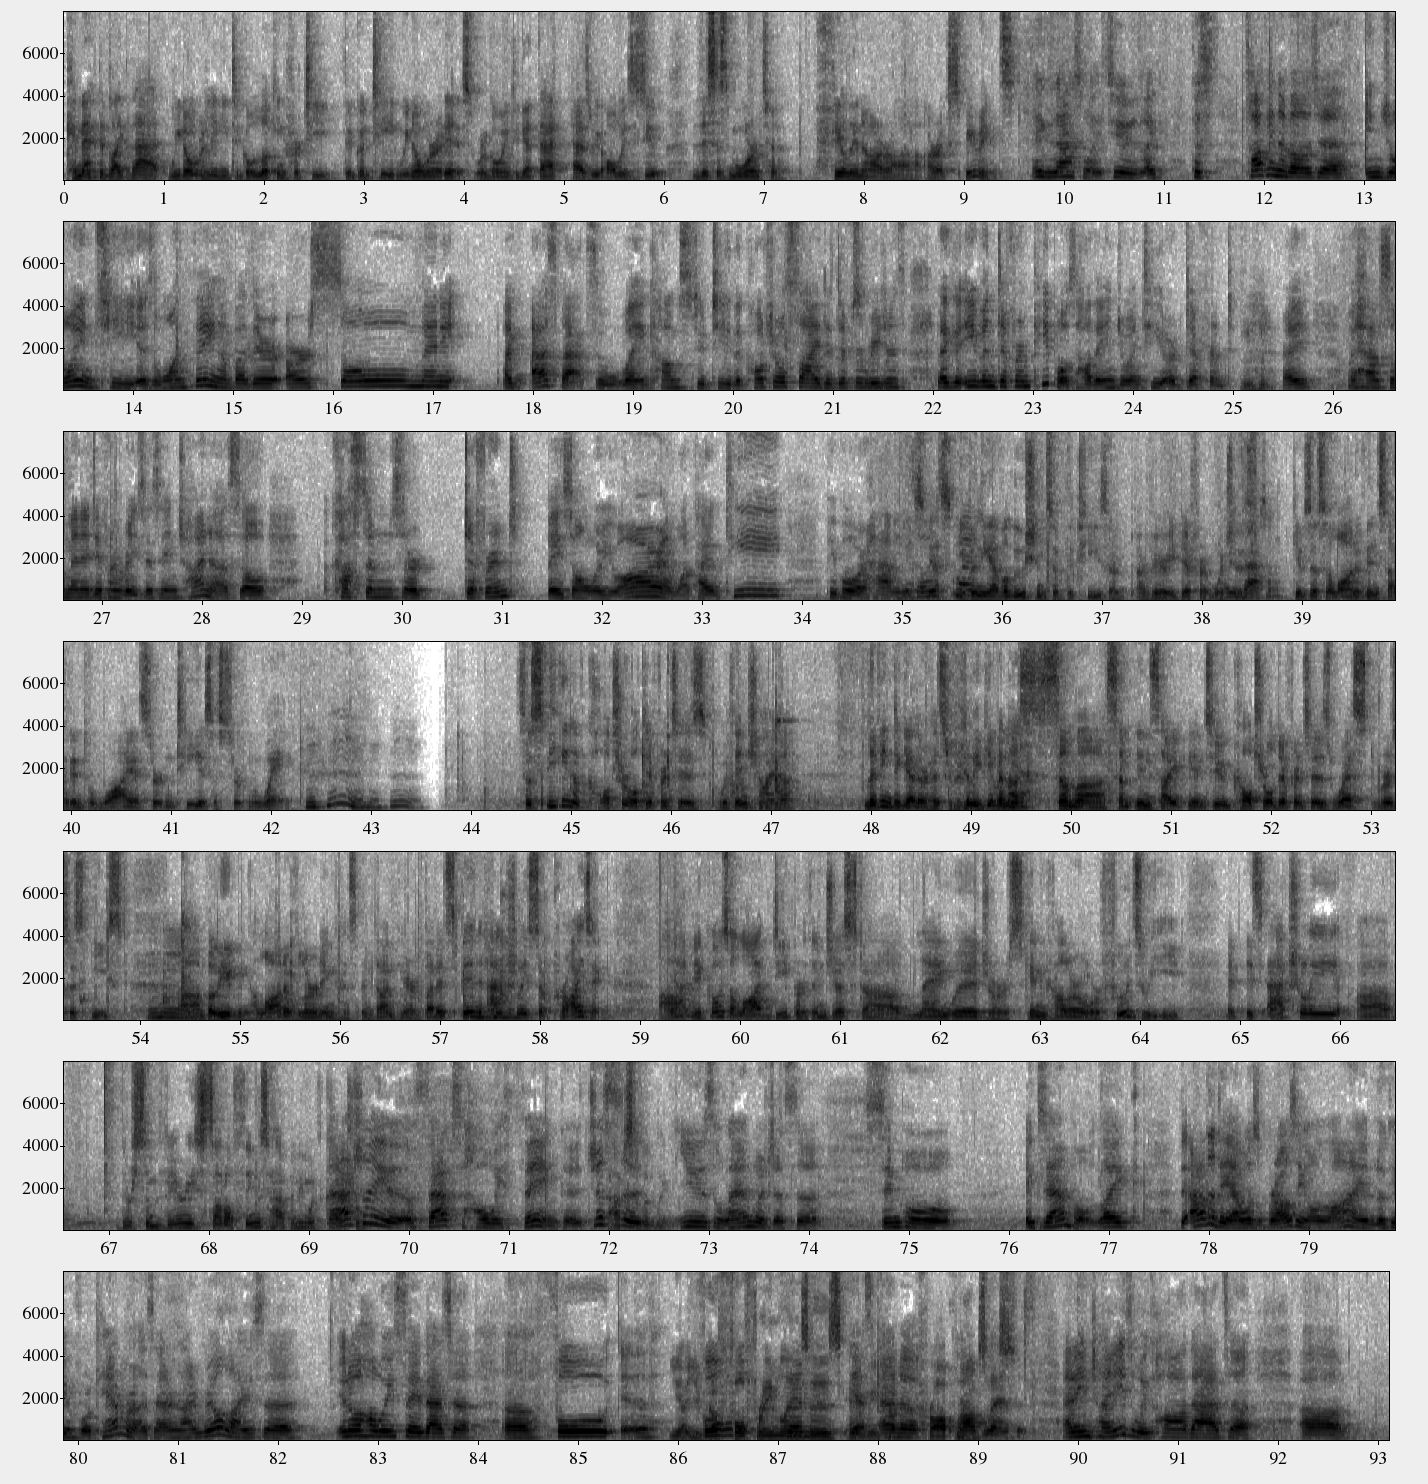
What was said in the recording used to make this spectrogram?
connected like that, we don't really need to go looking for tea. The good tea, we know where it is. We're going to get that as we always do. This is more to fill in our uh, our experience. Exactly, too. Like, because talking about uh, enjoying tea is one thing, but there are so many like aspects when it comes to tea. The cultural side, the different regions, like even different peoples, how they enjoy tea are different, right? We have so many different races in China, so customs are different based on where you are and what kind of tea people are having. Yes, so yes. quite, Even the evolutions of the teas are, are very different, which Exactly. is gives us a lot of insight into why a certain tea is a certain way. Mm-hmm, So speaking of cultural differences within China, living together has really given us some uh, some insight into cultural differences, West versus East. Mm-hmm. Uh, believe me, a lot of learning has been done here, but it's been actually surprising. Uh, Yeah. It goes a lot deeper than just uh, language or skin color or foods we eat. It, it's actually uh, there's some very subtle things happening with That culture. actually affects how we think. Uh, Just Absolutely. to use language as a simple example. Like the other day, I was browsing online looking for cameras, and I realized, uh, you know how we say that uh, uh, full. Uh, yeah, you've full got full frame frame- lenses and yes, we and have uh, prop, lenses. And in Chinese, we call that uh, uh,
